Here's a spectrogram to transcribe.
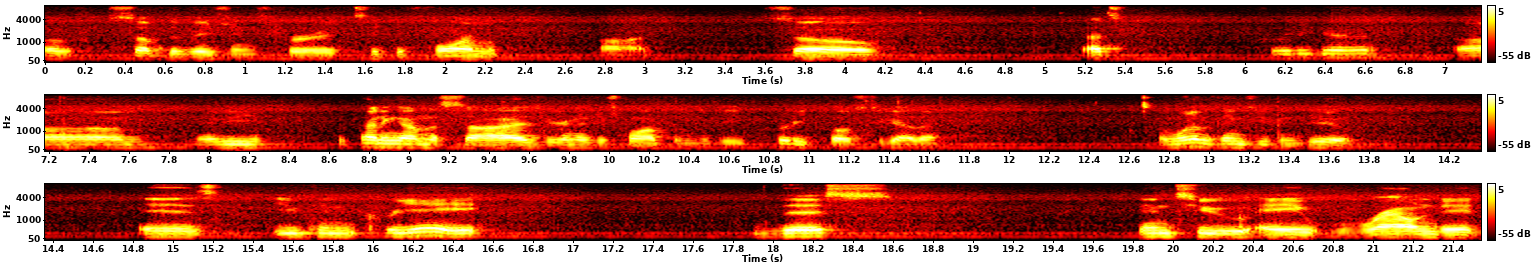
of subdivisions for it to deform on. So that's pretty good. Um, maybe depending on the size, you're going to just want them to be pretty close together. And one of the things you can do is you can create this into a rounded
